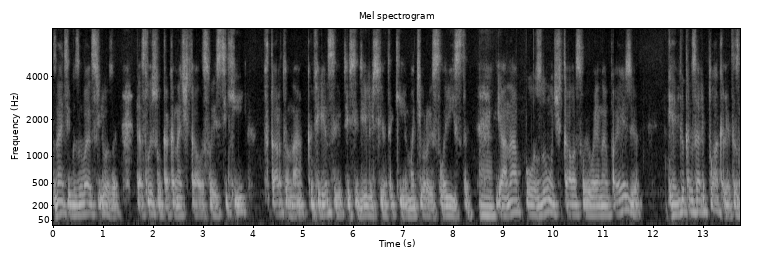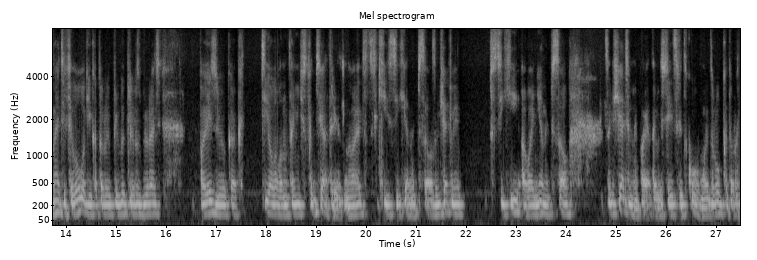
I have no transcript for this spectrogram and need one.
знаете, вызывают слезы. Я слышал, как она читала свои стихи в Тарту на конференции, где сидели все такие матерые слависты. Mm-hmm. И она по зуму читала свою военную поэзию. И я видел, как в зале плакали. Это, знаете, филологи, которые привыкли разбирать поэзию как тело в анатомическом театре. Но это такие стихи я написал. Замечательные стихи о войне написал замечательный поэт Алексей Цветков, мой друг, который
